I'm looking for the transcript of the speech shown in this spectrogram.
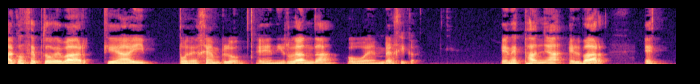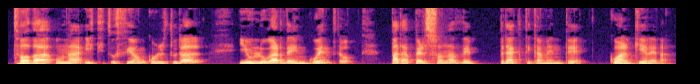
al concepto de bar que hay, por ejemplo, en Irlanda o en Bélgica. En España el bar es toda una institución cultural y un lugar de encuentro para personas de prácticamente cualquier edad.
